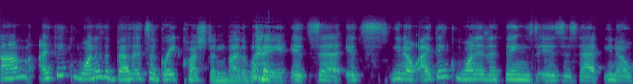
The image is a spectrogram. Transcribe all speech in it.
um, I think one of the best. It's a great question, by the way. It's uh, it's you know, I think one of the things is is that you know,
